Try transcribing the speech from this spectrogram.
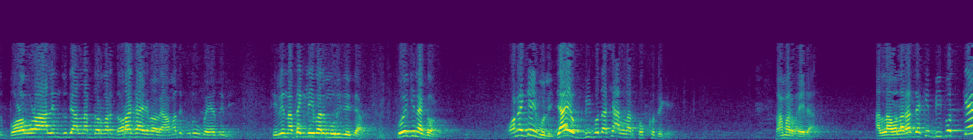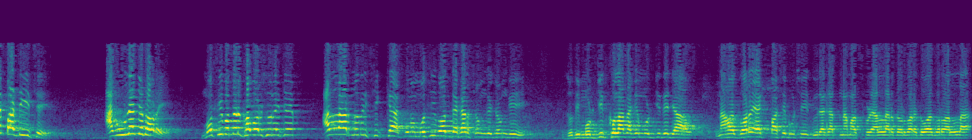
তো বড় বড় আলেম যদি আল্লাহর দরবারে ধরা খায় এভাবে, আমাদের কোনো উপায় আছে নেই ছেলে না থাকলে এবারে মরি যেতাম। কই কিনা এখন? অনেকেই বলি, যাই হোক, বিপদ আছে আল্লাহর পক্ষ থেকে। আমার ভাইরা, আল্লাহওয়ালারা দেখে বিপদ কে পাঠিয়েছে? আগে উনাকে ধরে। মুসিবতের খবর শুনেছে, আল্লাহর নবীর শিক্ষা, কোন মুসিবত দেখার সঙ্গে সঙ্গে যদি মসজিদ খোলা থাকে, মসজিদে যাও। না হয় ঘরে এক পাশে বসে দুরাঘাত নামাজ পড়ে, আল্লাহর দরবারে দোয়া করো, আল্লাহ,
